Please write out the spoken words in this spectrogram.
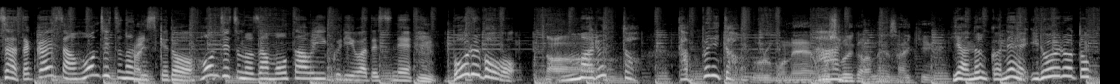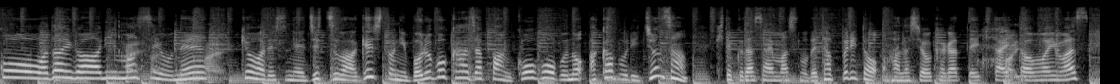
さあ高橋さん本日なんですけど、はい、本日のザ・モーターウィークリーはですね、うん、ボルボをまるっとたっぷりと。ボルボね面白いからね、はい、最近。いやなんかねいろいろとこう話題がありますよね、はいはいはい、今日はですね実はゲストにボルボカージャパン広報部の赤堀淳さん来てくださいますのでたっぷりとお話を伺っていきたいと思います、はい、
